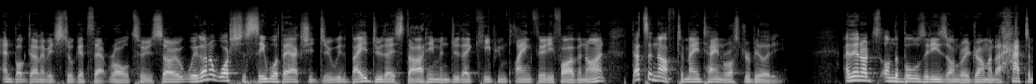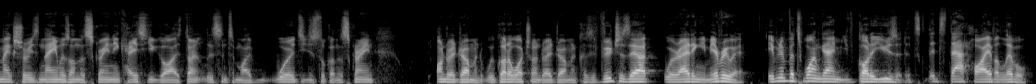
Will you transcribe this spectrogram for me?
And Bogdanovich still gets that role too. So we're going to watch to see what they actually do with Bey. Do they start him and do they keep him playing 35 a night? That's enough to maintain rosterability. And then on the Bulls, it is Andre Drummond. I had to make sure his name was on the screen in case you guys don't listen to my words. You just look on the screen. Andre Drummond. We've got to watch Andre Drummond because if Vooch's out, we're adding him everywhere. Even if it's one game, you've got to use it. It's it's that high of a level.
